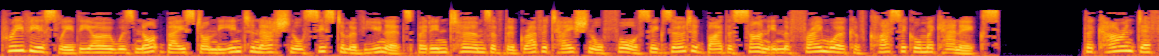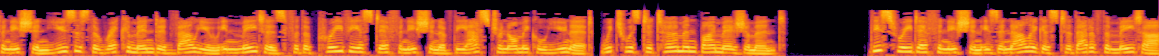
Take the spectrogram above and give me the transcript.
Previously the O was not based on the International System of Units but in terms of the gravitational force exerted by the Sun in the framework of classical mechanics. The current definition uses the recommended value in meters for the previous definition of the astronomical unit, which was determined by measurement. This redefinition is analogous to that of the meter,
